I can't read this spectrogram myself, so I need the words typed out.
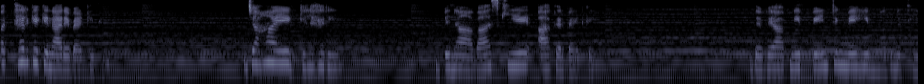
पत्थर के किनारे बैठी थी, जहाँ एक गिलहरी बिना आवाज़ किए आकर बैठ गई। दिव्या अपनी पेंटिंग में ही मग्न थी,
